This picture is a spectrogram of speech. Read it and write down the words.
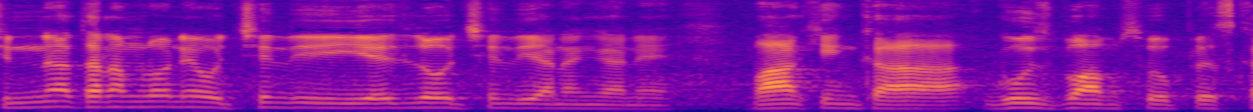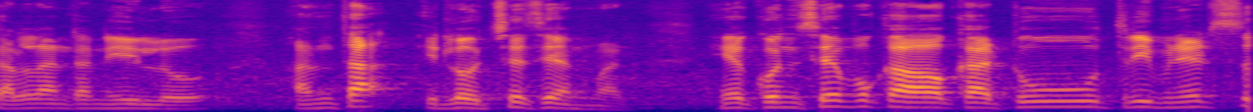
చిన్నతనంలోనే వచ్చింది ఈ ఏజ్లో వచ్చింది అనగానే మాకు ఇంకా గూస్ బాంబ్స్ ప్లస్ కళ్ళంట నీళ్ళు అంతా ఇట్లా వచ్చేసాయి అనమాట ఇక కొంతసేపు ఒక ఒక టూ త్రీ మినిట్స్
